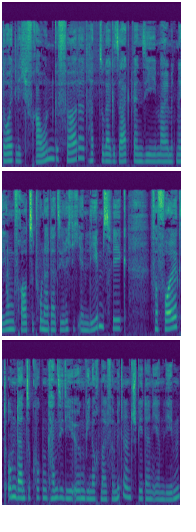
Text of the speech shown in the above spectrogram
deutlich Frauen gefördert, hat sogar gesagt, wenn sie mal mit einer jungen Frau zu tun hat, hat sie richtig ihren Lebensweg verfolgt, um dann zu gucken, kann sie die irgendwie noch mal vermitteln später in ihrem Leben.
